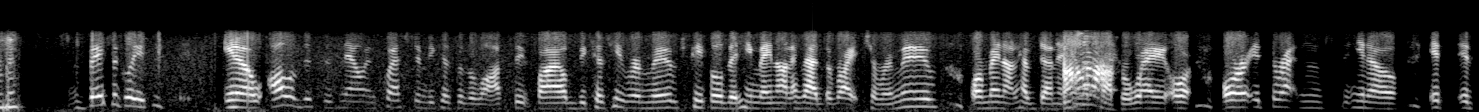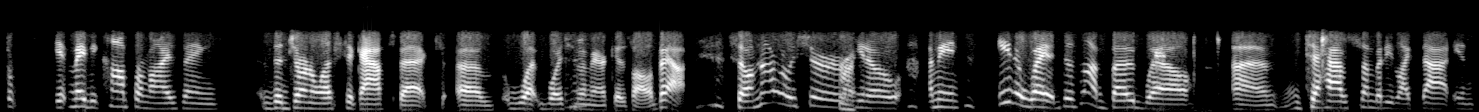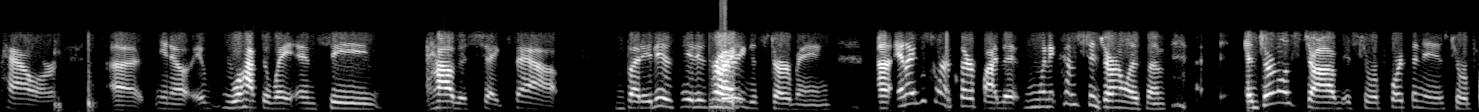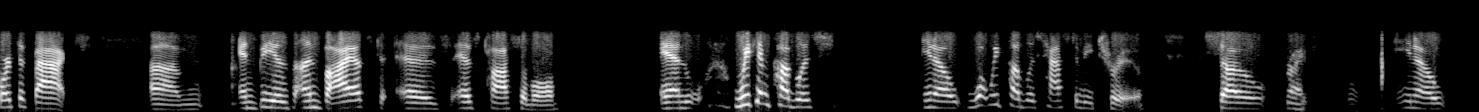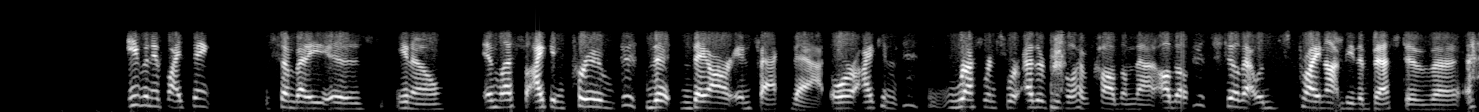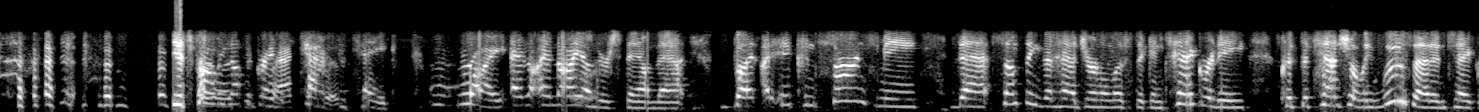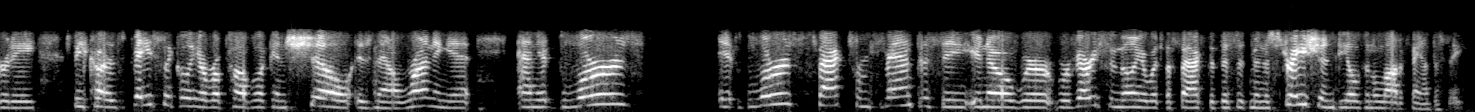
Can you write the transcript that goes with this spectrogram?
Mm-hmm. basically, you know, all of this is now in question because of the lawsuit filed because he removed people that he may not have had the right to remove or may not have done it in a Ah. proper way or or it threatens, you know, it it it may be compromising the journalistic aspect of what Voice of America is all about. So I'm not really sure, Right. you know, I mean, either way it does not bode well um, to have somebody like that in power uh, you know, it, we'll have to wait and see how this shakes out. But it is it is Right. very disturbing. Uh, and I just want to clarify that when it comes to journalism, a journalist's job is to report the news, to report the facts, um, and be as unbiased as as possible. And we can publish you know, what we publish has to be true. So, right. You know, even if I think somebody is, you know, unless I can prove that they are in fact that, or I can reference where other people have called them that. Although still, that would probably not be the best of. Uh, it's probably not the greatest tack to take. Right, and and I understand that, but it concerns me that something that had journalistic integrity could potentially lose that integrity because basically a Republican shill is now running it, and it blurs it blurs fact from fantasy. You know, we're we're very familiar with the fact that this administration deals in a lot of fantasy,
